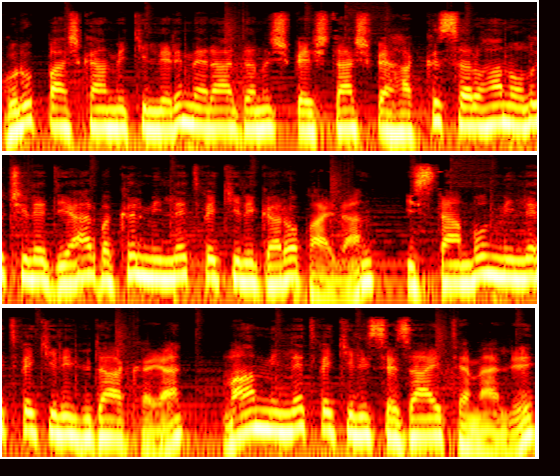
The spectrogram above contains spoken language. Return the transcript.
grup başkan vekilleri Meral Danış Beştaş ve Hakkı Saruhanoğlu ile Diyarbakır Milletvekili Garop Aylan, İstanbul Milletvekili Hüda Kaya, Van Milletvekili Sezai Temelli,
